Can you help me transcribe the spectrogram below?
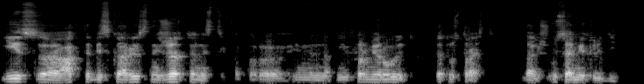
из э, акта бескорыстной жертвенности, которая именно и формирует эту страсть дальше у самих людей.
